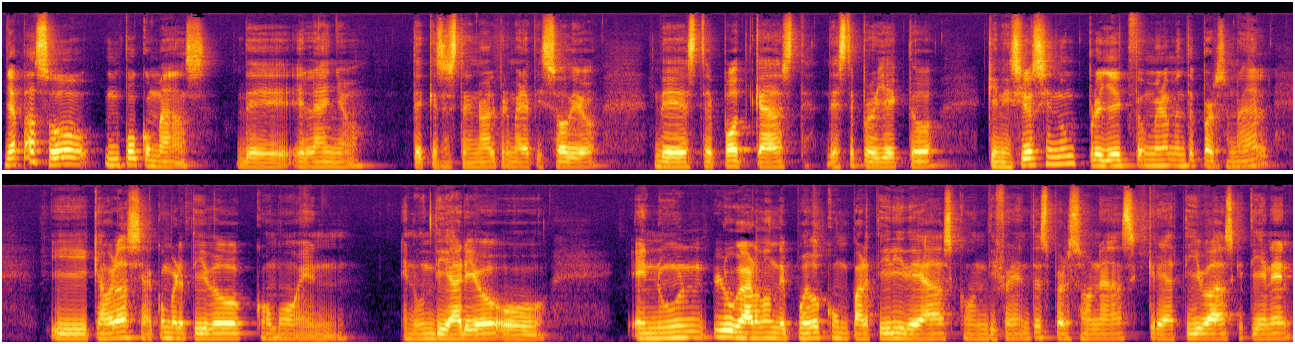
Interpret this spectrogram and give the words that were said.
ya pasó un poco más del año de que se estrenó el primer episodio de este podcast, de este proyecto que inició siendo un proyecto meramente personal y que ahora se ha convertido como en, en un diario o en un lugar donde puedo compartir ideas con diferentes personas creativas que tienen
